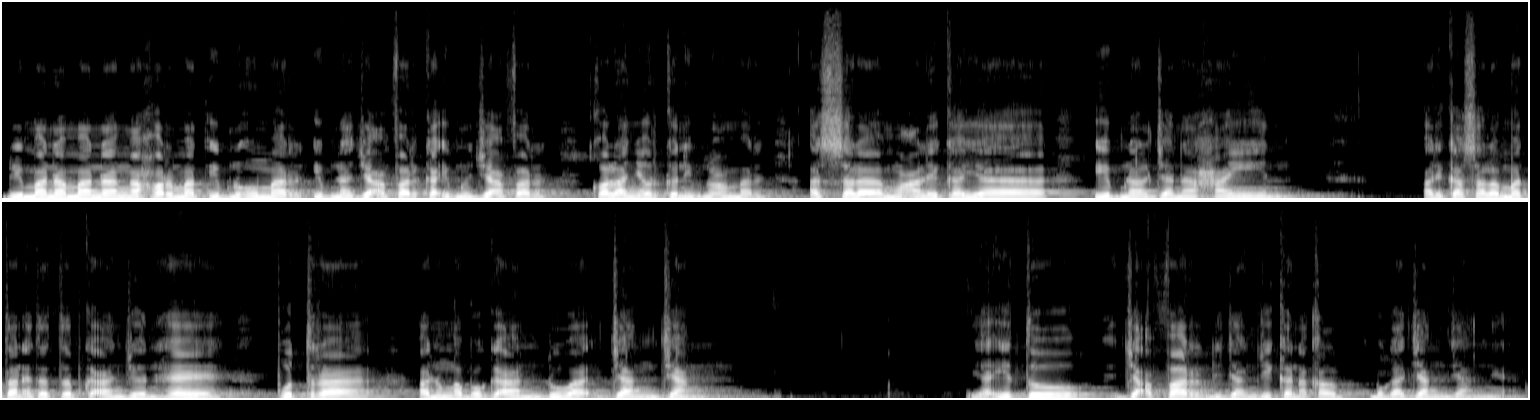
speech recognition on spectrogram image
di mana-mana ngahormat Ibnu Umar Ibnu Ja'far ka Ibnu Ja'far qala nyaurkeun Ibnu Umar assalamu alayka ya Ibnal Janahain. Ari kasalamatan eta tetep ka anjeun he putra anu ngabogaan dua jangjang. Yaitu Ja'far dijanjikan akal boga jangjangnya.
